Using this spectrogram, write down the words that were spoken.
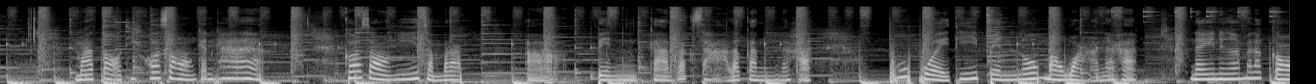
ๆ มาต่อที่ข้อ 2 กันค่ะ ข้อ 2 นี้สำหรับเป็นการรักษาแล้วกันนะคะ ผู้ป่วยที่เป็นโรคเบาหวานนะคะ ในเนื้อมะละกอ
